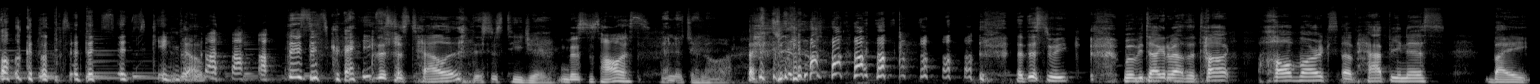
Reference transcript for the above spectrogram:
Welcome to This Is Kingdom. this is Grace. This is Talon. This is TJ. This is Hollis. El luchador. And this week, we'll be talking about the talk Hallmarks of Happiness by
